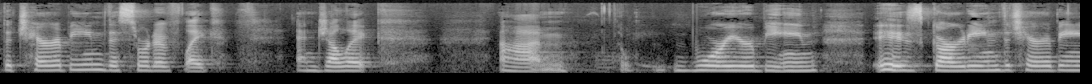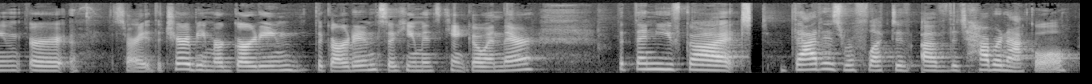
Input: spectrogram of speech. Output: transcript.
the cherubim, this sort of like angelic um, warrior being, is guarding the cherubim, or sorry, the cherubim are guarding the garden so humans can't go in there. But then you've got that is reflective of the tabernacle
